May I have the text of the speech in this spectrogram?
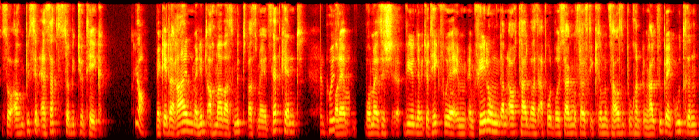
so auch ein bisschen Ersatz zur Bibliothek. Ja. Man geht da rein, man nimmt auch mal was mit, was man jetzt nicht kennt. Impuls oder wo man sich, äh, wie in der Bibliothek früher, im Empfehlungen dann auch teilweise abholt, wo ich sagen muss, da ist die Grimmenshausen Buchhandlung halt super gut drin.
